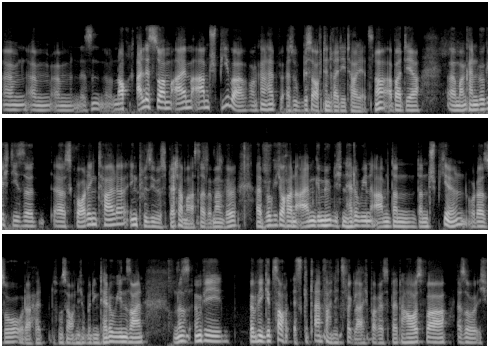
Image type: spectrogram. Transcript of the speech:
ähm, ähm, ähm, es sind noch alles so am einem Abend spielbar. Man kann halt, also bis auf den 3D-Teil jetzt, ne? Aber der, äh, man kann wirklich diese äh, Scrolling-Teile, inklusive Splattermaster, wenn man will, halt wirklich auch an einem gemütlichen Halloween-Abend dann, dann spielen oder so. Oder halt, das muss ja auch nicht unbedingt Halloween sein. Und das ist irgendwie irgendwie gibt es auch, es gibt einfach nichts Vergleichbares. Splatterhouse war, also ich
